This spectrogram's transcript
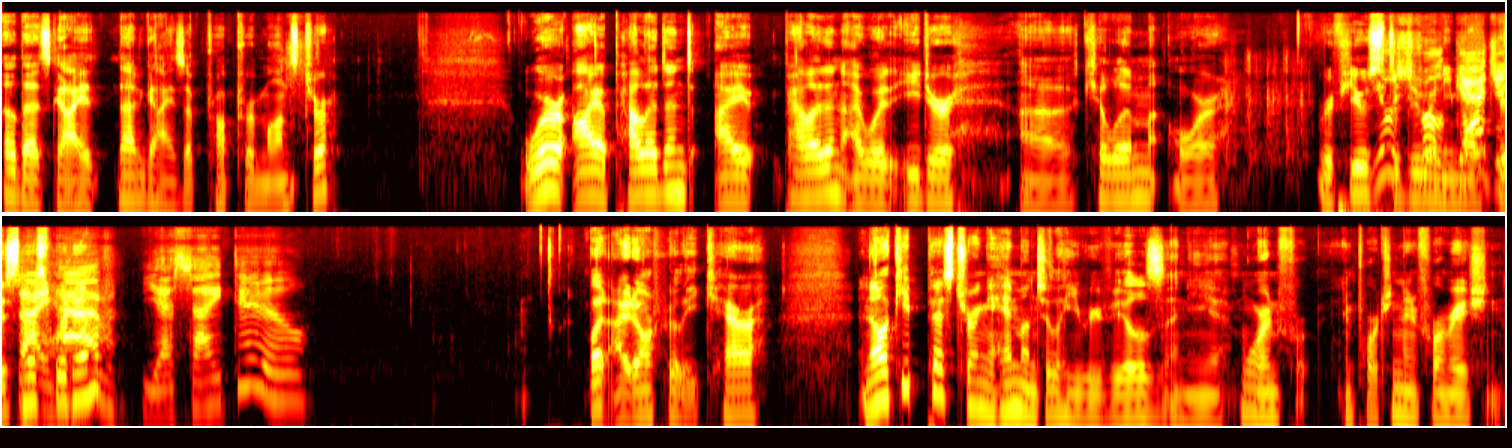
Oh, that guy, that guy's a proper monster. Were I a paladin, I paladin, I would either uh, kill him or refuse to do any more business I with have. him. Yes, I do. But I don't really care, and I'll keep pestering him until he reveals any more infor important information.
